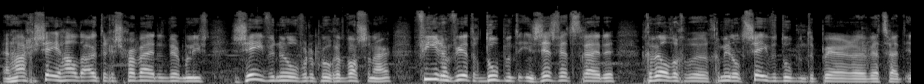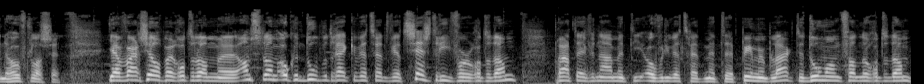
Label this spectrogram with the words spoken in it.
En HGC haalde uit tegen Scharweide. Het werd maar liefst 7-0 voor de ploeg uit Wassenaar. 44 doelpunten in 6 wedstrijden. Geweldig uh, gemiddeld 7 doelpunten per uh, wedstrijd in de hoofdklasse. Ja, we waren zelf bij Rotterdam-Amsterdam. Uh, ook een doelpuntrijke wedstrijd. Werd 6-3 voor Rotterdam. Praat even na met die, over die wedstrijd met Pirmin Blaak, de doelman van Rotterdam.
